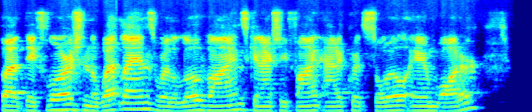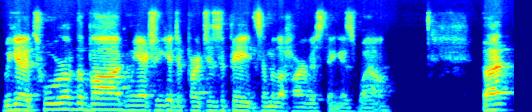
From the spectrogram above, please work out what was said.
but they flourish in the wetlands where the low vines can actually find adequate soil and water. We get a tour of the bog, and we actually get to participate in some of the harvesting as well. But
